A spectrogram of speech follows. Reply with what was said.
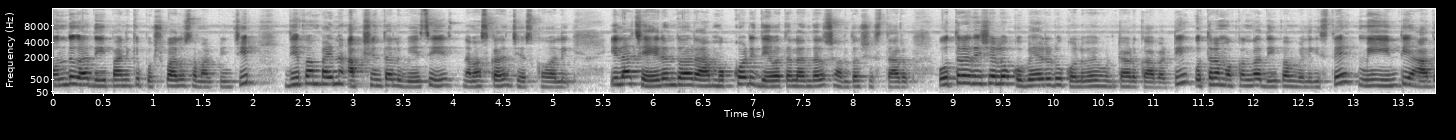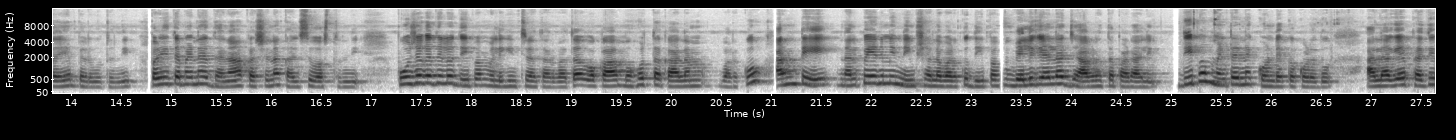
ముందుగా దీపానికి పుష్పాలు సమర్పించి దీపం పైన అక్షింతలు వేసి నమస్కారం చేసుకోవాలి. ఇలా చేయడం ద్వారా ముక్కోడి దేవతలందరూ సంతోషిస్తారు. ఉత్తర దిశలో కుబేరుడు కొలువై ఉంటాడు కాబట్టి ఉత్తర ముఖంగా దీపం వెలిగిస్తే మీ ఇంటి ఆదాయం పెరుగుతుంది. విపరీతమైన ధనాకర్షణ కలిసి వస్తుంది. పూజ గదిలో దీపం వెలిగించిన తర్వాత ఒక ముహూర్త కాలం వరకు అంటే నలభై ఎనిమిది నిమిషాల వరకు దీపం వెలిగేలా జాగ్రత్త పడాలి. దీపం వెంటనే కొండెక్కకూడదు. అలాగే ప్రతి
